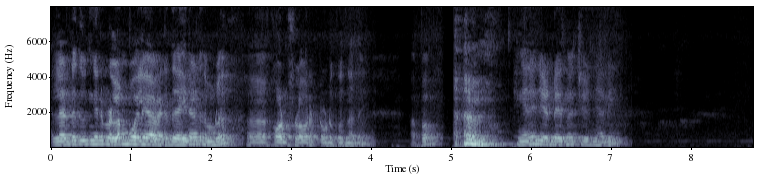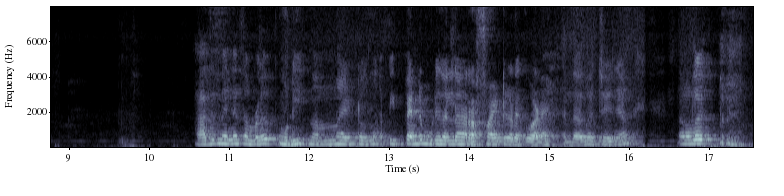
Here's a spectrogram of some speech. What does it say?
അല്ലാണ്ട് ഇത് ഇങ്ങനെ വെള്ളം പോലെ ആവരുത്. അതിനാണ് നമ്മൾ കോൺഫ്ലവർ ഇട്ട് കൊടുക്കുന്നത്. അപ്പം എങ്ങനെ ചെയ്യേണ്ടതെന്ന് വെച്ച് കഴിഞ്ഞാൽ ആദ്യം തന്നെ നമ്മൾ മുടി നന്നായിട്ടൊന്ന് അപ്പം ഇപ്പം എന്റെ മുടി നല്ല റഫായിട്ട് കിടക്കുവാണേ. എന്താണെന്ന് വെച്ച് കഴിഞ്ഞാൽ നമ്മൾ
